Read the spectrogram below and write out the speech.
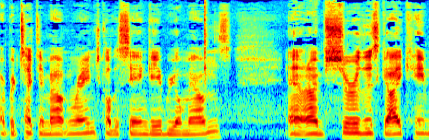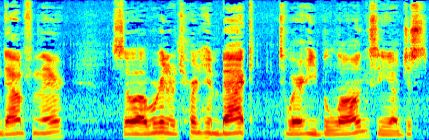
a protected mountain range called the San Gabriel Mountains, and I'm sure this guy came down from there. So uh, we're going to return him back to where he belongs. You know, just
